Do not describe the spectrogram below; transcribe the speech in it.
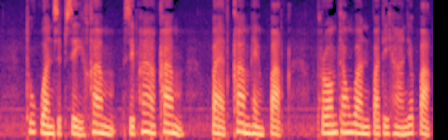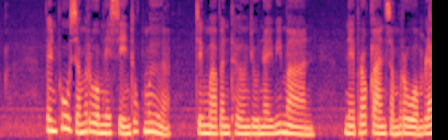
8 ทุกวันสิบสี่ค่ำสิบห้าค่ำแปดค่ำแห่งปัก พร้อมทั้งวันปฏิหารยปัก เป็นผู้สำรวมในศีลทุกเมื่อ จึงมาบันเทิงอยู่ในวิมาน ในเพราะการสำรวมและ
